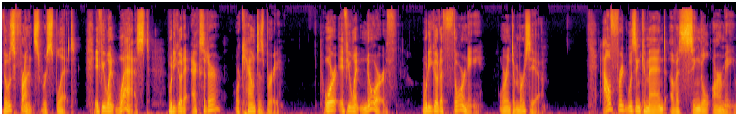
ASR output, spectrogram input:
those fronts were split. If he went west, would he go to Exeter or Countisbury? Or if he went north, would he go to Thorney or into Mercia? Alfred was in command of a single army,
